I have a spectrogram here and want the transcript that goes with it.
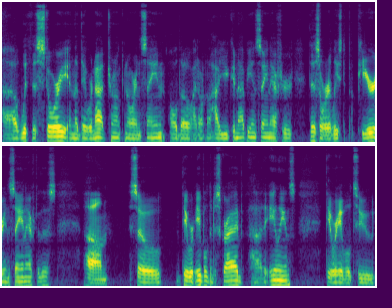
uh, with this story and that they were not drunk nor insane. Although I don't know how you could not be insane after this, or at least appear insane after this. Um, so they were able to describe uh, the aliens. They were able to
